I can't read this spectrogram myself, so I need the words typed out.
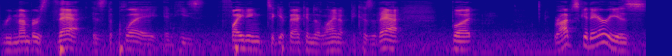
remembers that is the play, and he's fighting to get back into the lineup because of that. But Rob Scuderi is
